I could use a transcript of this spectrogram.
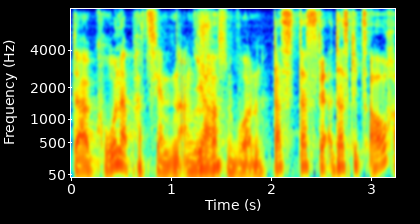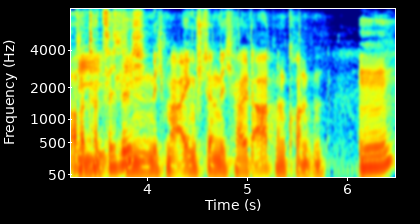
da Corona-Patienten angeschlossen wurden. Das, das, das gibt's auch, aber die, tatsächlich. Die nicht mehr eigenständig halt atmen konnten. Mhm,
